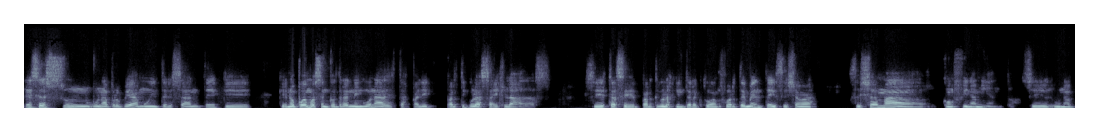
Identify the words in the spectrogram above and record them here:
esa es una propiedad muy interesante que, no podemos encontrar en ninguna de estas partículas aisladas. ¿sí? Estas eh, partículas que interactúan fuertemente y se llama, se llama confinamiento. ¿sí? Una,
